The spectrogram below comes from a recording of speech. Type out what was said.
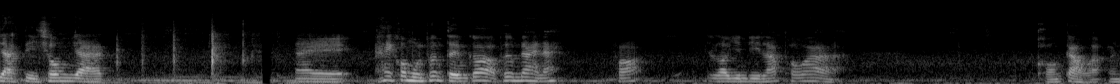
อยากติชมอยากให้ข้อมูลเพิ่มเติมก็เพิ่มได้นะ เพราะเรายินดีรับเพราะว่า ของเก่าอะ่ะ มัน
